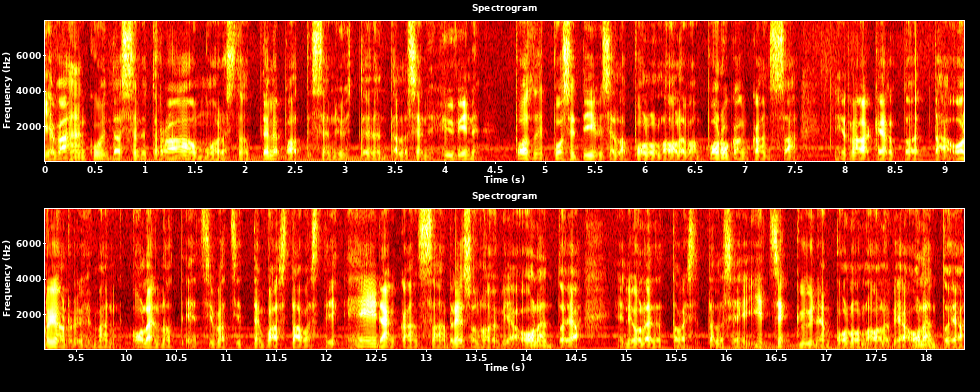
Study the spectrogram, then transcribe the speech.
Ja vähän kuin tässä nyt Raa on muodostanut telepaattisen yhteyden tällaisen hyvin positiivisella polulla olevan porukan kanssa, niin Raa kertoo, että Orion ryhmän olennot etsivät sitten vastaavasti heidän kanssaan resonoivia olentoja, eli oletettavasti tällaiseen itsekyyden polulla olevia olentoja,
